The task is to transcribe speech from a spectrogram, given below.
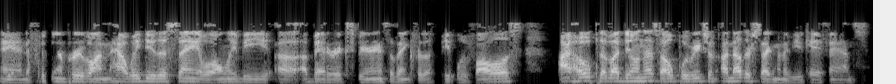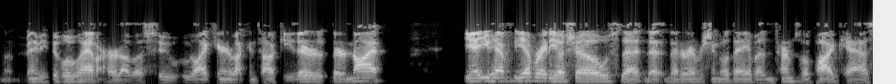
And yeah. if we can improve on how we do this thing, it will only be a, a better experience, I think, for the people who follow us. I hope that by doing this, I hope we reach another segment of UK fans, maybe people who haven't heard of us, who who like hearing about Kentucky. They're they're not. Yeah, you have you have radio shows that that, that are every single day, but in terms of a podcast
